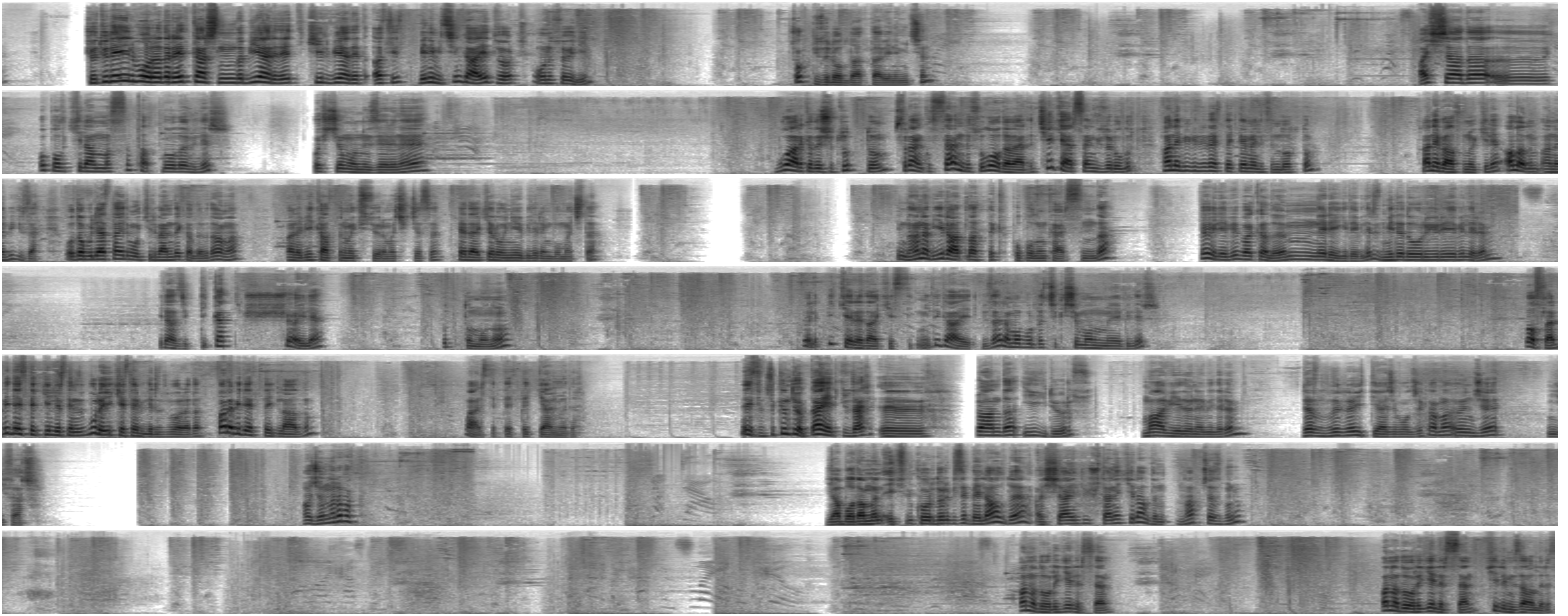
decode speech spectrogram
Kötü değil bu arada. Red karşılığında bir adet kill bir adet asist benim için gayet worth. Onu söyleyeyim. Çok güzel oldu hatta benim için. Aşağıda e, Popol almazsa tatlı olabilir. Koşacağım onun üzerine. Bu arkadaşı tuttum. Frankus sen de slow da verdin. Çekersen güzel olur. Hanebi bizi desteklemelisin dostum. Hanebi alsın o kili. Alalım Hanebi güzel. O W atsaydım o kill bende kalırdı ama Hanebi'yi kastırmak istiyorum açıkçası. Fedakar oynayabilirim bu maçta. Şimdi Hanabi'yi rahatlattık Popol'un karşısında. Şöyle bir bakalım nereye gidebiliriz. Mid'e doğru yürüyebilirim. Birazcık dikkat. Şöyle. Tuttum onu. Böyle bir kere daha kestik miydi? Gayet güzel ama burada çıkışım olmayabilir. Dostlar bir destek gelirseniz burayı kesebiliriz bu arada. Bana bir destek lazım. Maalesef destek gelmedi. Neyse sıkıntı yok. Gayet güzel. Ee, şu anda iyi gidiyoruz. Maviye dönebilirim. Biraz zırha ihtiyacım olacak ama önce miğfer. Ha canlara bak. Ya bu adamların bir koridoru bize bela aldı ha. Aşağı indi 3 tane kill aldı. Ne yapacağız bunu? Bana doğru gelirsen Bana doğru gelirsen killimizi alırız.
